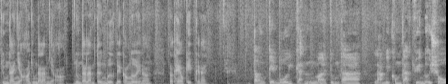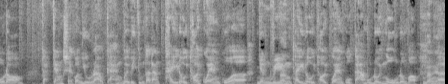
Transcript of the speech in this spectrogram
Chúng ta nhỏ chúng ta làm nhỏ. Chúng ta làm từng bước để con người nó nó theo kịp cái đấy. Trong cái bối cảnh mà chúng ta làm cái công tác chuyển đổi số đó chắc chắn sẽ có nhiều rào cản bởi vì chúng ta đang thay đổi thói quen của nhân viên Vâng. thay đổi thói quen của cả một đội ngũ đúng không? Vâng à,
